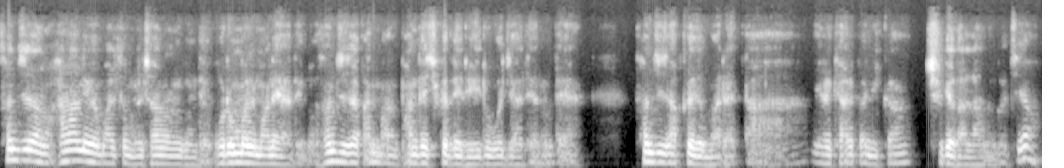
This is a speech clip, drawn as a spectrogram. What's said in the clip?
선지자는 하나님의 말씀을 전하는 건데 옳은 말만 해야 되고 선지자가 반드시 그대로 이루어져야 되는데 선지자 그 말했다 이렇게 할 거니까 죽여달라는 거지요.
